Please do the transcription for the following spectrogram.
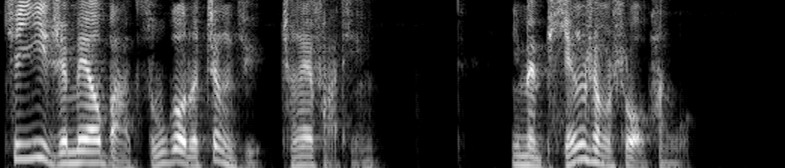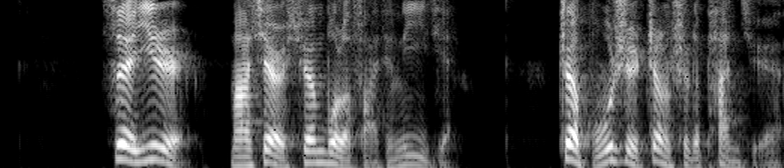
却一直没有把足够的证据呈给法庭。你们凭什么说我叛国？”四月一日，马歇尔宣布了法庭的意见。这不是正式的判决，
